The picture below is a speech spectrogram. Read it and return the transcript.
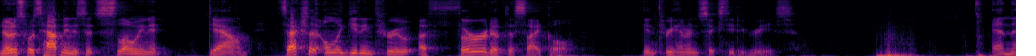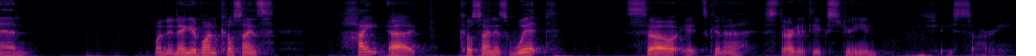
Notice what's happening is it's slowing it down. It's actually only getting through a third of the cycle in 360 degrees. And then when the negative 1 cosine's height, uh, cosine is width, so it's going to start at the extreme. Geez, sorry.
